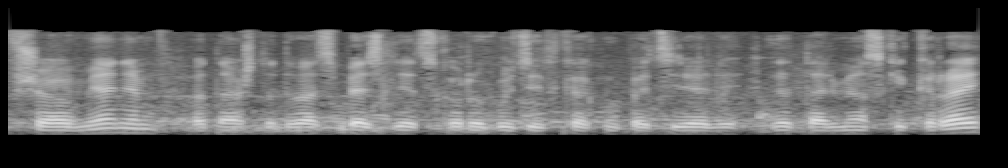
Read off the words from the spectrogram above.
в Шаумяне, потому что 25 лет скоро будет, как мы потеряли этот армянский край.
